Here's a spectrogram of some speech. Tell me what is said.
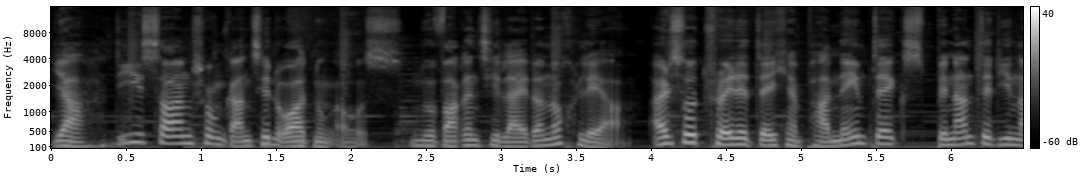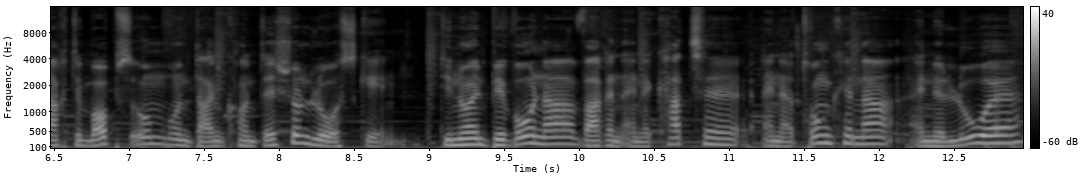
Ja, die sahen schon ganz in Ordnung aus, nur waren sie leider noch leer. Also tradete ich ein paar Name-Tags, benannte die nach den Mobs um und dann konnte es schon losgehen. Die neuen Bewohner waren eine Katze, ein Ertrunkener, eine Lohe,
